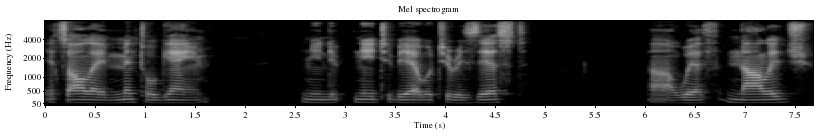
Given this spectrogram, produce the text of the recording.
It's all a mental game. and You need to be able to resist uh, with knowledge,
